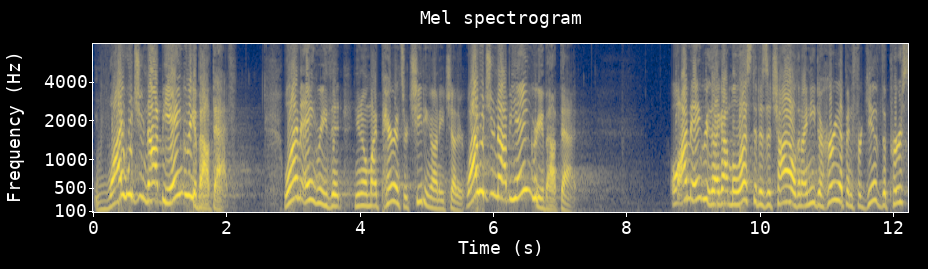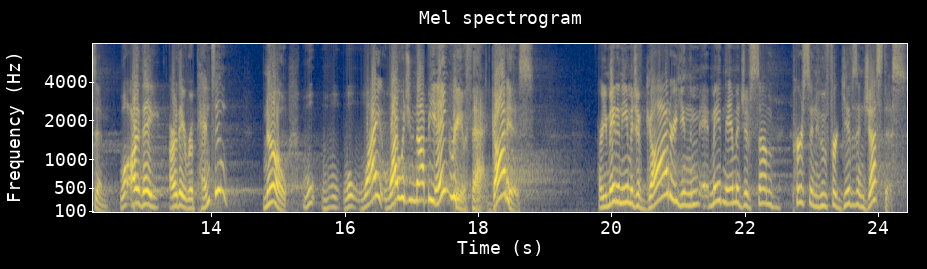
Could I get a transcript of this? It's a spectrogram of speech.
Why would you not be angry about that? Well, I'm angry that, you know, my parents are cheating on each other. Why would you not be angry about that? Oh, I'm angry that I got molested as a child and I need to hurry up and forgive the person. Well, are they, are they repentant? No. Why, why would you not be angry with that? God is. Are you made in the image of God or are you made in the image of some person who forgives injustice?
